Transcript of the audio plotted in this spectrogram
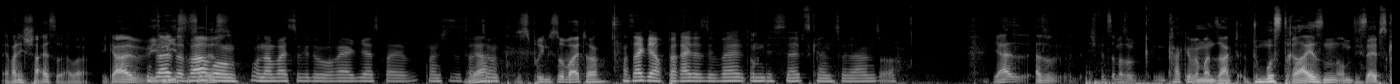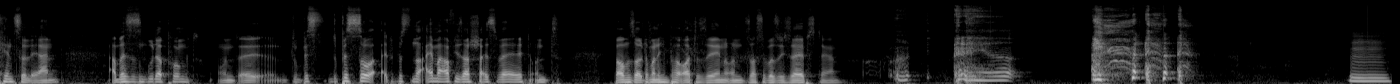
Er war nicht scheiße, aber egal Das wie ist alles Erfahrung. Und dann weißt du, wie du reagierst bei manchen ist. Ja, Situationen. das bringt dich so weiter. Man sagt ja auch, bereite die Welt, um dich selbst kennenzulernen. So. Ja, also ich finde es immer so kacke, wenn man sagt, du musst reisen, um dich selbst kennenzulernen. Aber es ist ein guter Punkt. Und äh, du bist, du bist so, du bist nur einmal auf dieser scheiß Welt und warum sollte man nicht ein paar Orte sehen und was über sich selbst lernen? ja. hm.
